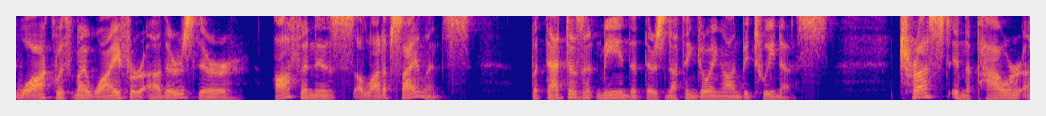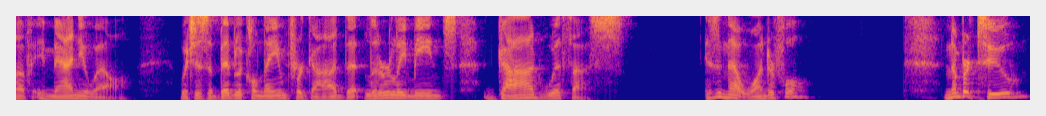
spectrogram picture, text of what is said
walk with my wife or others, there often is a lot of silence, but that doesn't mean that there's nothing going on between us. Trust in the power of Emmanuel, which is a biblical name for God that literally means God with us. Isn't that wonderful? Number two,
